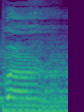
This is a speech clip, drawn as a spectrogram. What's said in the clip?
burn.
